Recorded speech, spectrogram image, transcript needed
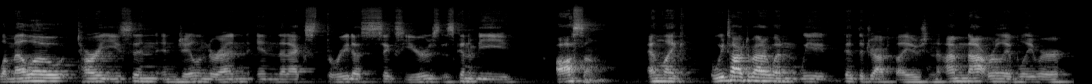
Lamelo, Tari Eason, and Jalen Duren in the next three to six years is going to be awesome. And like we talked about it when we did the draft evaluation, I'm not really a believer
